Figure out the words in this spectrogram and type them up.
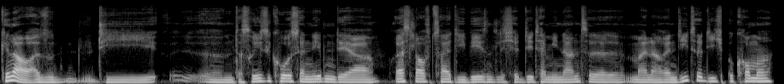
Genau, also die, äh, das Risiko ist ja neben der Restlaufzeit die wesentliche Determinante meiner Rendite, die ich bekomme.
